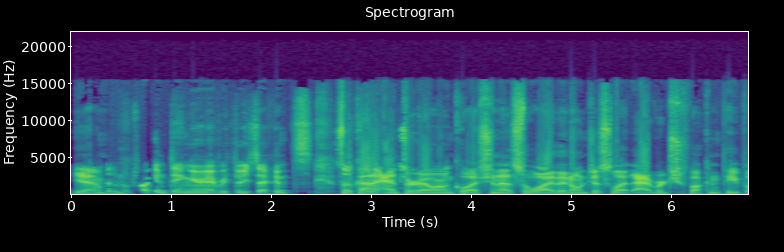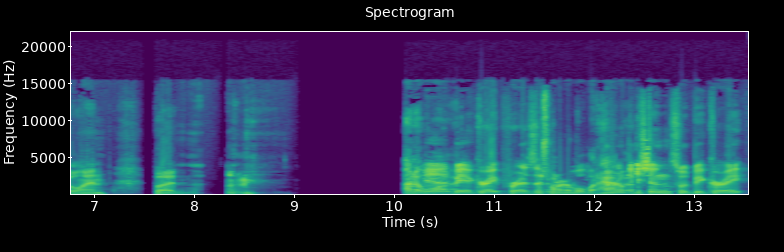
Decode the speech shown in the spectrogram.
Yeah. Instead a fucking dinger every three seconds. So kind of answered our own question as to why they don't just let average fucking people in. But I know Yeah, why. that'd be a great I just president. want to know what would happen. Relations would be great.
